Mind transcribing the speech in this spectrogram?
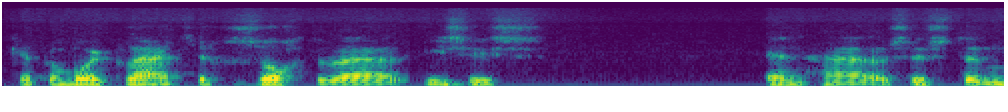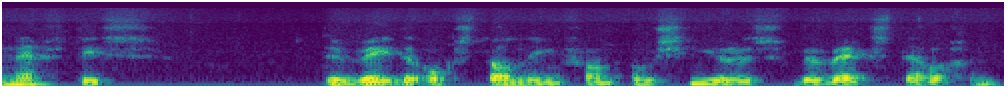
ik heb een mooi plaatje gezocht waar Isis en haar zuster Neftis de wederopstanding van Osiris bewerkstelligen.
